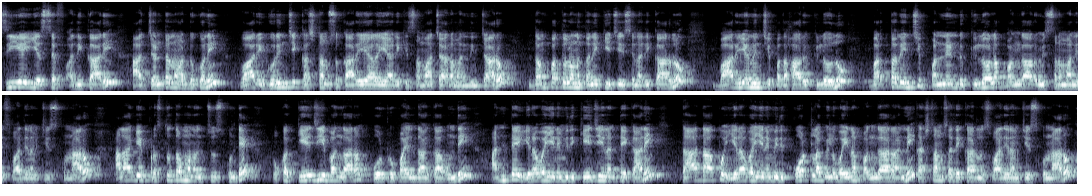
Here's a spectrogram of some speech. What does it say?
సిఐఎస్ఎఫ్ అధికారి ఆ జంటను అడ్డుకొని వారి గురించి కస్టమ్స్ కార్యాలయానికి సమాచారం అందించారు. దంపతులను తనిఖీ చేసిన అధికారులు భార్య నుంచి పదహారు కిలోలు భర్త నుంచి పన్నెండు కిలోల బంగారు మిశ్రమాన్ని స్వాధీనం చేసుకున్నారు. అలాగే ప్రస్తుతం మనం చూసుకుంటే ఒక కేజీ బంగారం కోటి రూపాయల దాకా ఉంది. అంటే ఇరవై ఎనిమిది కేజీలంటే కానీ దాదాపు ఇరవై ఎనిమిది కోట్ల విలువైన బంగారాన్ని కస్టమ్స్ అధికారులు స్వాధీనం చేసుకున్నారు.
